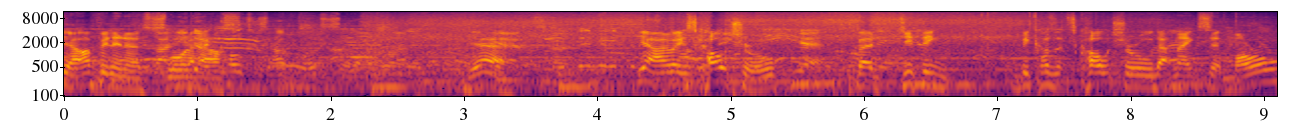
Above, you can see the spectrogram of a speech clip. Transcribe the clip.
Yeah, I've been in a Like, you know, slaughterhouse. cultures have cultures a lot. Yeah. Yeah, I mean, it's cultural. Yeah. But do you think because it's cultural that makes it moral?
